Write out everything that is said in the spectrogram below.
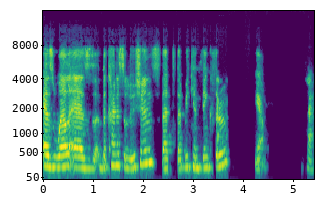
as well as the kind of solutions that that we can think through Yeah. Okay,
